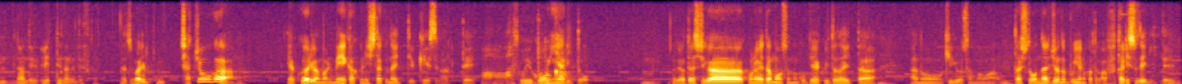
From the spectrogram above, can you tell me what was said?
うん。なんでえってなるんですか？つまり社長が役割をあまり明確にしたくないっていうケースがあってああそういうことか。ぼんやりと、うん、で私がこの間もそのご契約いただいたあの企業様はうん。私と同じような分野の方が2人すでにいて、うん。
